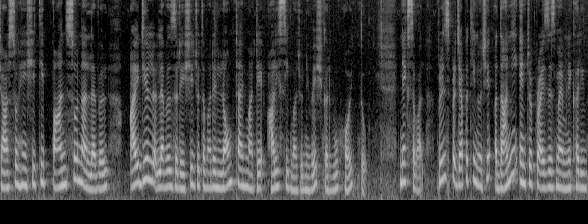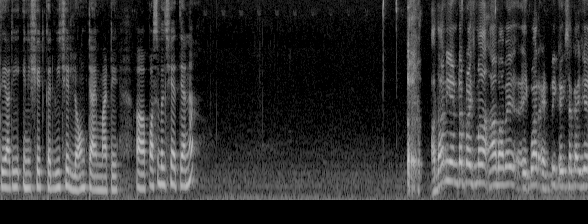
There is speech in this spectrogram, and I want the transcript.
ચારસો એંશીથી પાંચસોના લેવલ આઈડિયલ લેવલ્સ રહેશે જો તમારે લોંગ ટાઈમ માટે આરઈસીમાં જો નિવેશ કરવું હોય તો. નેક્સ્ટ સવાલ. પ્રિન્સ પ્રજાપતિનો છે, અદાની એન્ટરપ્રાઇઝીસમાં એમને ખરીદારી ઇનિશિએટ કરવી છે લોંગ ટાઈમ માટે. પોસિબલ છે અત્યારના? અદાની એન્ટરપ્રાઇઝમાં આ ભાવે એકવાર એન્ટ્રી કહી શકાય છે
